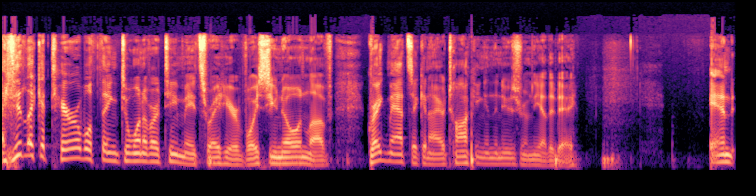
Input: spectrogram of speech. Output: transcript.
I did like a terrible thing to one of our teammates right here, voice you know and love. Greg Matzek and I are talking in the newsroom the other day. And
